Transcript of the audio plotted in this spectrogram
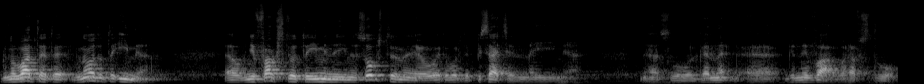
Гнуват это, Гнуват это имя. Э, не факт, что это именно имя собственное, это может описательное имя. Э, слово гнева, воровство.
